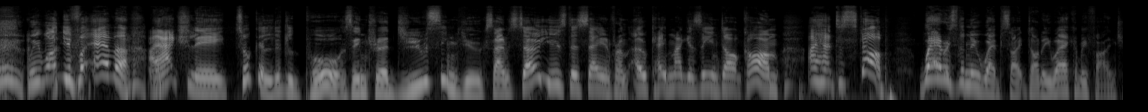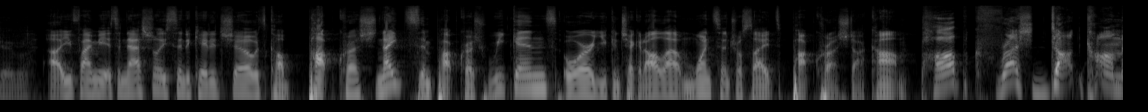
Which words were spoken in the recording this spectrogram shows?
We want you forever. I actually took a little pause introducing you because I'm so used to saying from okmagazine.com, I had to stop. Where is the new website, Donny? Where can we find you? uh, you find me, it's a nationally syndicated show. It's called Pop Crush Nights and Pop Crush Weekends, or you can check it all out in one central site, popcrush.com. popcrush.com.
